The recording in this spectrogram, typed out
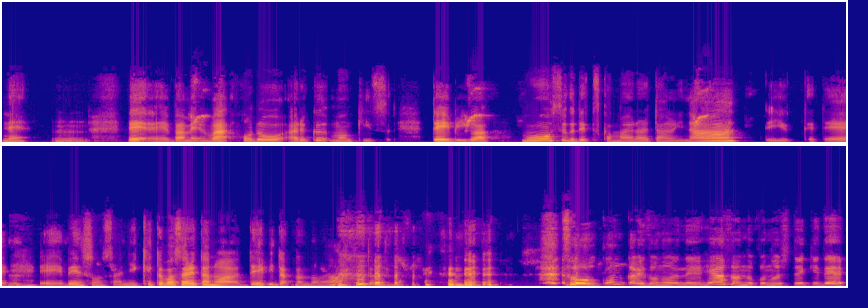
ね。うん。で、えー場面は歩道を歩くモンキーズ。デイビーがもうすぐで捕まえられたのになって言ってて、えーベンソンさんに蹴飛ばされたのはデイビーだったんだなって思います。そう、今回そのね、ヘアさんのこの指摘で、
